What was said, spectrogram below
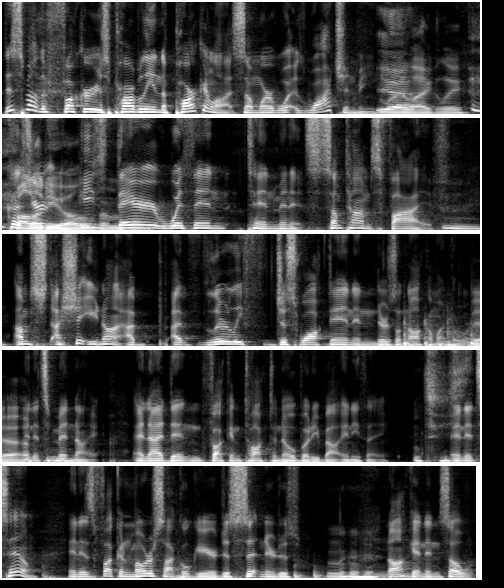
this motherfucker is probably in the parking lot somewhere wa- watching me. more Yeah. likely Because followed you home. he's from, there within ten minutes, sometimes five. Hmm. I'm sh- I shit you not. I I've literally f- just walked in and there's a knock on my door. Yeah. and it's midnight, and I didn't fucking talk to nobody about anything. Jeez. And it's him in his fucking motorcycle gear, just sitting there, just knocking. And so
